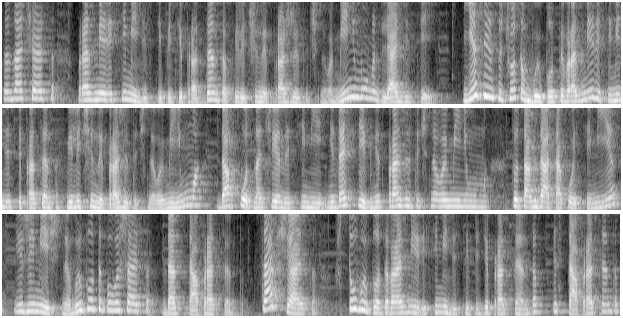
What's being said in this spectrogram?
назначается в размере 75% величины прожиточного минимума для детей. Если с учетом выплаты в размере 70% величины прожиточного минимума доход на члена семьи не достигнет прожиточного минимума, то тогда такой семье ежемесячная выплата повышается до 100%. Сообщается, что выплата в размере 75% и 100%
